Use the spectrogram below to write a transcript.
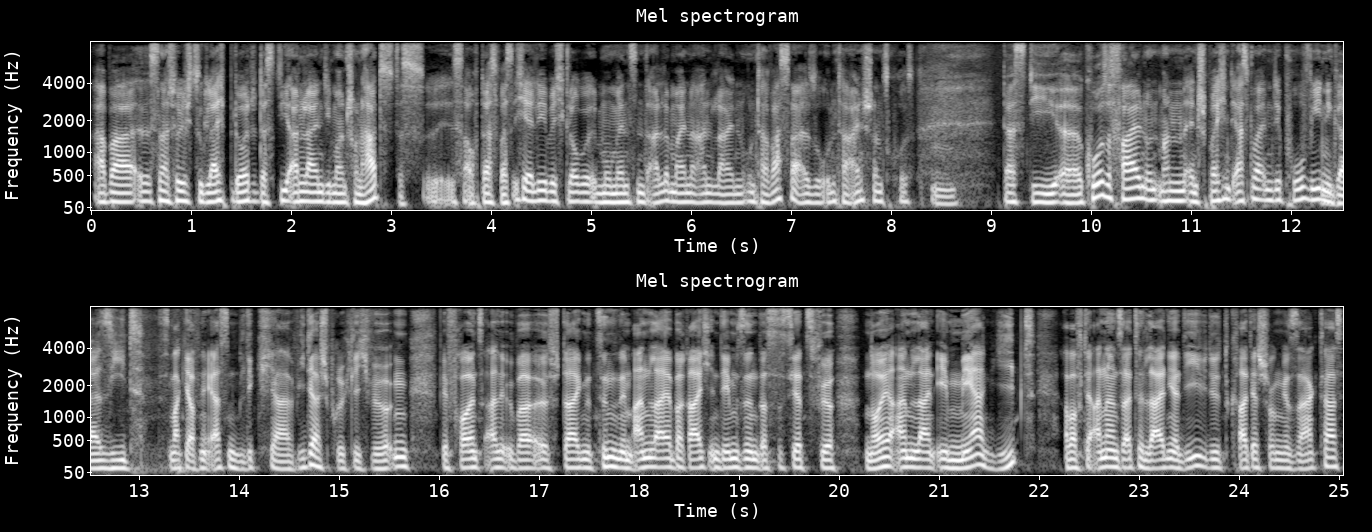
aber es natürlich zugleich bedeutet, dass die Anleihen, die man schon hat, das ist auch das, was ich erlebe. Ich glaube, im Moment sind alle meine Anleihen unter Wasser, also unter Einstandskurs. Mhm dass die äh, Kurse fallen und man entsprechend erstmal im Depot weniger sieht. Das mag ja auf den ersten Blick ja widersprüchlich wirken. Wir freuen uns alle über äh, steigende Zinsen im Anleihebereich in dem Sinn, dass es jetzt für neue Anleihen eben mehr gibt. Aber auf der anderen Seite leiden ja die, wie du gerade ja schon gesagt hast,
